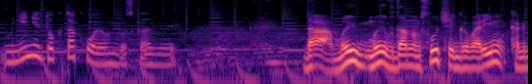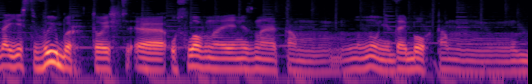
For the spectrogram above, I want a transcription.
мнение только такое он высказывает. Да, мы, мы в данном случае говорим, когда есть выбор, то есть э, условно, я не знаю, там, ну, не дай бог, там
